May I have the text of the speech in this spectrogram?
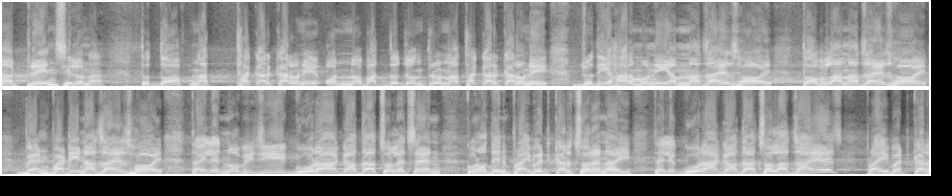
না ট্রেন ছিল না। তো দফ না থাকার কারণে, অন্য বাদ্যযন্ত্র না থাকার কারণে যদি হারমোনিয়াম নাজায়েজ হয়, তবলা নাজায়েজ হয় ব্যান্ড পার্টি নাজায়েজ হয়, তাইলে নবীজি গোড়া গাদা চলেছেন। কোনোদিন প্রাইভেট কার চলে নাই। তাইলে গোড়া গাদা চলা জায়েজ প্রাইভেট কার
